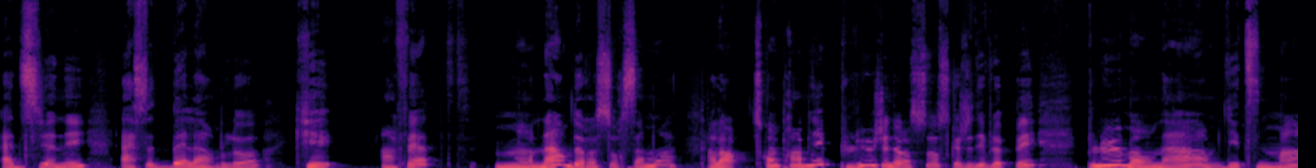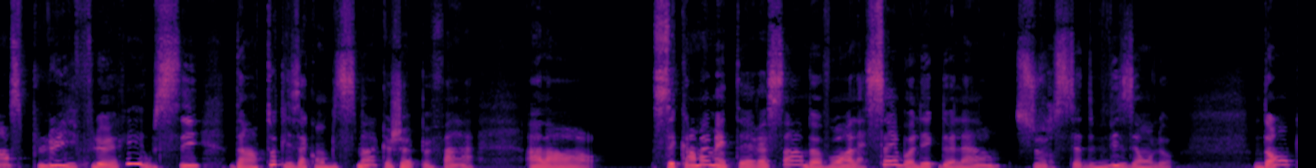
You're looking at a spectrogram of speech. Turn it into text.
additionner à cette belle arbre-là qui est en fait mon arbre de ressources à moi? Alors, tu comprends bien, plus j'ai de ressources que j'ai développées, plus mon arbre est immense, plus il fleurit aussi dans tous les accomplissements que je peux faire. Alors, c'est quand même intéressant de voir la symbolique de l'arbre sur cette vision-là. Donc,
